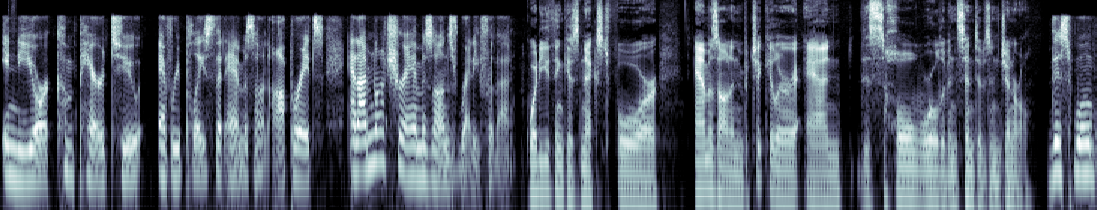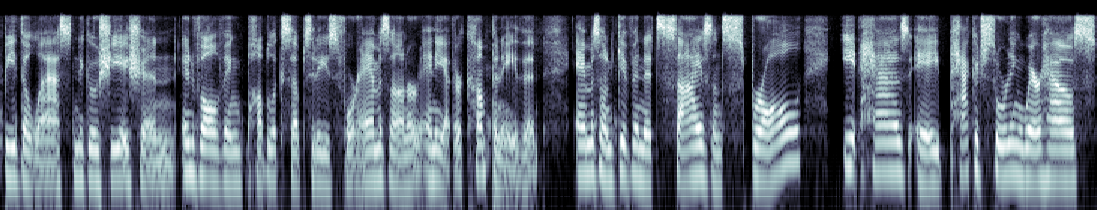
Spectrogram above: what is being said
in New York compared to every place that Amazon operates. And I'm not sure Amazon's ready for that. What do you think is next for Amazon in particular and this whole world of incentives in general? This won't be the last negotiation involving public subsidies for Amazon or any other company. That Amazon, given its size and sprawl, it has a package sorting warehouse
